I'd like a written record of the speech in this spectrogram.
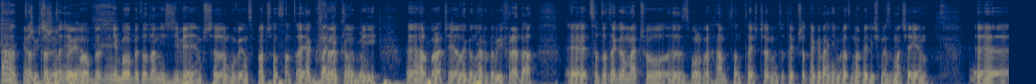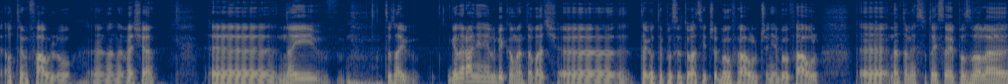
A, to, oczywiście to, to nie, byłoby, nie byłoby to dla mnie zdziwieniem, szczerze mówiąc, patrząc na to, jak Dla Fred nikogo. lubi, e, albo raczej Ole Gunnar lubi Freda. E, Co do tego meczu z Wolverhampton, to jeszcze my tutaj przed nagraniem rozmawialiśmy z Maciejem e, o tym faulu e, na Nevesie. E, No i tutaj generalnie nie lubię komentować e, tego typu sytuacji, czy był faul, czy nie był faul. E, Natomiast tutaj sobie pozwolę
